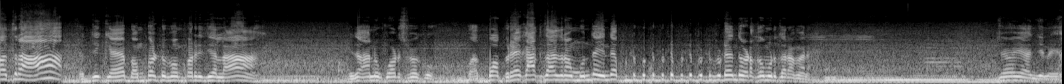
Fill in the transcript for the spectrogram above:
ಮಾತ್ರ. ಅದಕ್ಕೆ ಬಂಪರ್ ಟು ಬಂಪರ್ ಇದೆಯಲ್ಲ, ನಿಧಾನಕ್ಕೆ ಓಡಿಸ್ಬೇಕು. ಒಬ್ಬ ಬ್ರೇಕ್ ಆಗ್ತಾ ಅಂದ್ರೆ ಮುಂದೆ ಹಿಂದೆ ಬಿಟ್ಟು ಬಿಟ್ಟು ಬಿಟ್ಟು ಬಿಟ್ಟು ಬಿಟ್ಟು ಬಿಟ್ಟು ಅಂತ ಹೊಡ್ಕೊಂಬಿಡ್ತಾರೆ ಆಮೇಲೆ. ಜಯ ಆಂಜನೇಯ.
